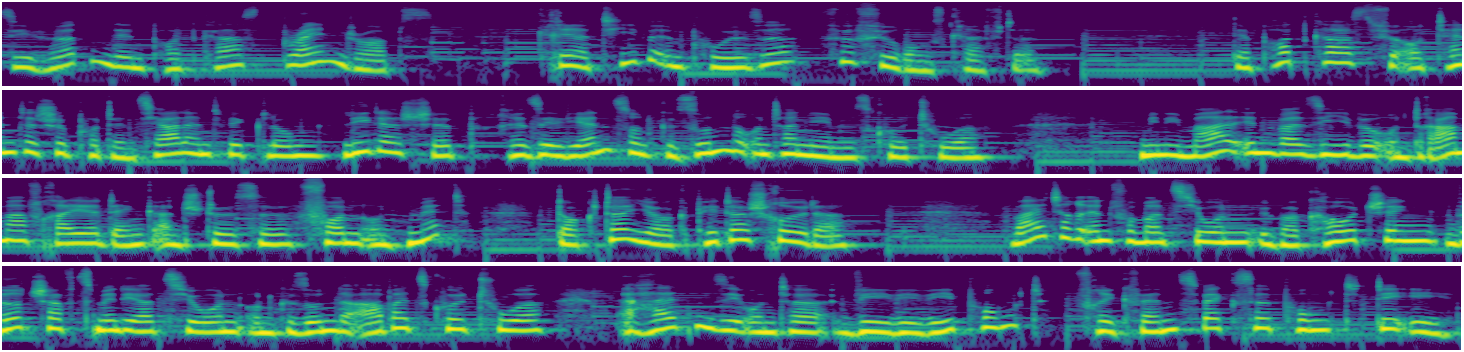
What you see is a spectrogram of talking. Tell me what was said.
Sie hörten den Podcast Braindrops. Kreative Impulse für Führungskräfte. Der Podcast für authentische Potenzialentwicklung, Leadership, Resilienz und gesunde Unternehmenskultur. Minimalinvasive und dramafreie Denkanstöße von und mit Dr. Jörg Peter Schröder. Weitere Informationen über Coaching, Wirtschaftsmediation und gesunde Arbeitskultur erhalten Sie unter www.frequenzwechsel.de.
